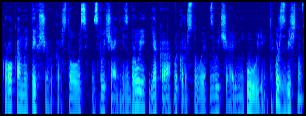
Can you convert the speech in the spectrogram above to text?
кроками тих, що використовувалися в звичайній зброї, яка використовує звичайні кулі. Також, звісно, в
